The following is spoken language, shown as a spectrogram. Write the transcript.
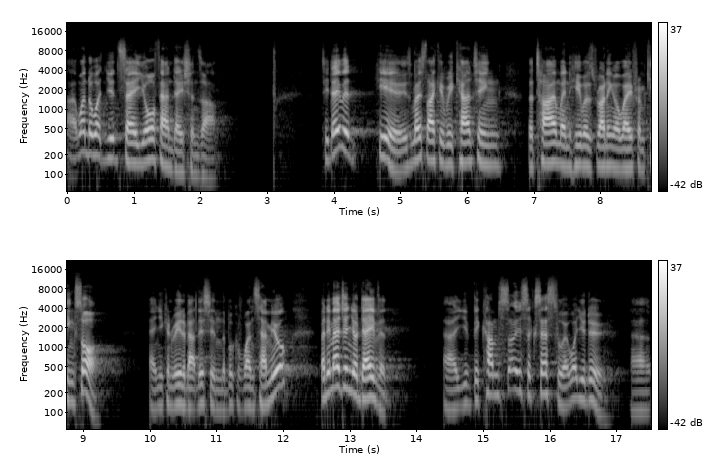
I wonder what you'd say your foundations are. See, David here is most likely recounting the time when he was running away from King Saul. And you can read about this in the book of 1 Samuel. But imagine you're David. Uh, you've become so successful at what you do, uh,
